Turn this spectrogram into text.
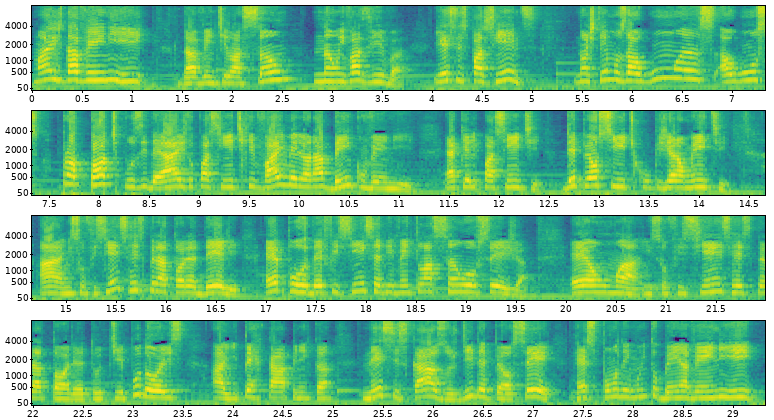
mas da VNI, da ventilação não invasiva. E esses pacientes, nós temos algumas, alguns protótipos ideais do paciente que vai melhorar bem com VNI. É aquele paciente DPOcítico, que geralmente a insuficiência respiratória dele é por deficiência de ventilação, ou seja, é uma insuficiência respiratória do tipo 2 a hipercapnica. Nesses casos de DPOC, respondem muito bem a VNI.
